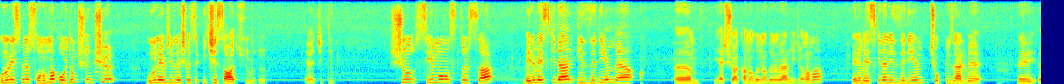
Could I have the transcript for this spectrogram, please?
Bunun ismini sonuna koydum çünkü bunun evcilleşmesi 2 saat sürdü. Evet ciddiyim. Şu Sea Monsters'a benim eskiden izlediğim ve eee ya şu an kanalın adını vermeyeceğim ama benim eskiden izlediğim çok güzel bir şey, e,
